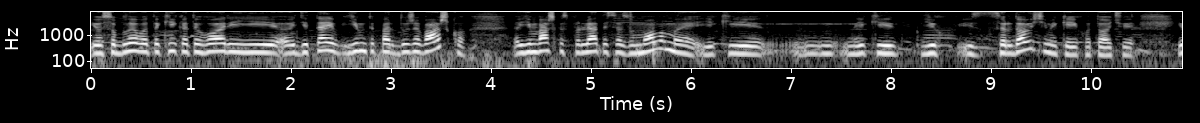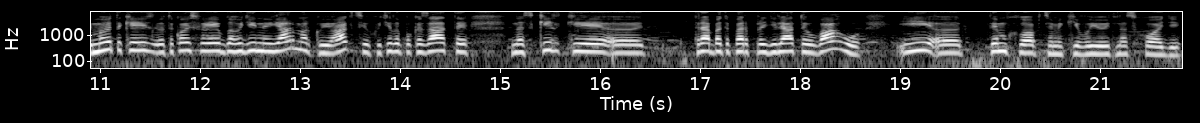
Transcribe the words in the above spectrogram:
і особливо такі категорії е, дітей їм тепер дуже важко. Е, Їм важко справлятися з умовами, які, які їх із середовищем, яке їх оточує. І ми такий, такою своєю благодійною ярмаркою, акцією хотіли показати, наскільки е, треба тепер приділяти увагу і тим хлопцям, які воюють на сході,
